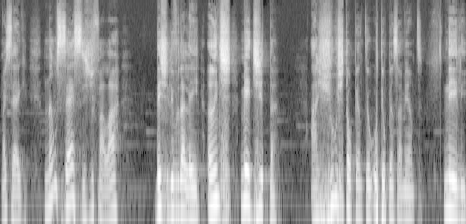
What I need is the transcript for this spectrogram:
Mas segue. Não cesses de falar deste livro da lei. Antes, medita. Ajusta o teu pensamento nele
